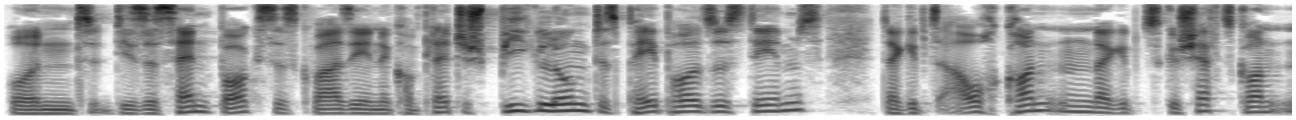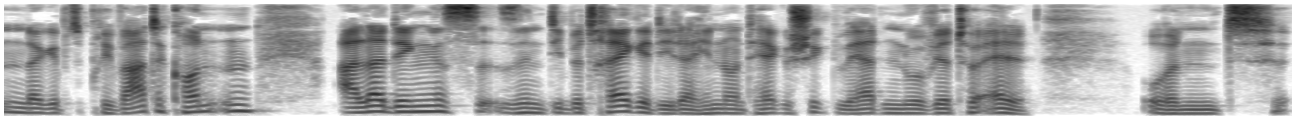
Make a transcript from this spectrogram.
Und diese Sandbox ist quasi eine komplette Spiegelung des PayPal-Systems. Da gibt es auch Konten, da gibt es Geschäftskonten, da gibt es private Konten. Allerdings sind die Beträge, die da hin und her geschickt werden, nur virtuell. Und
